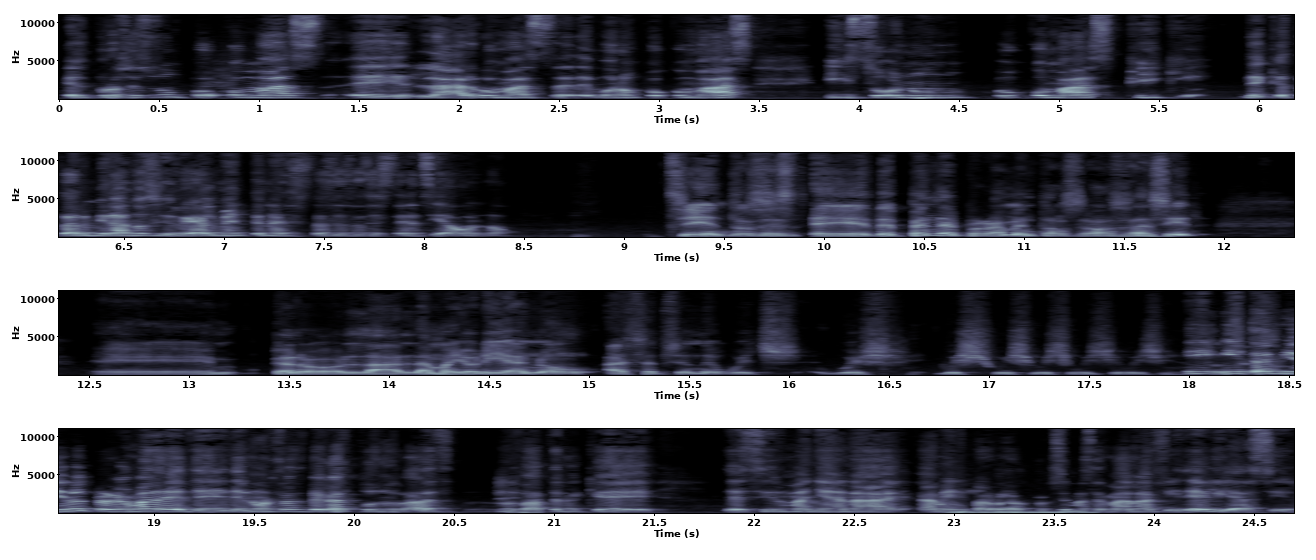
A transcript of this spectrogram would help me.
el proceso es un poco más eh, largo, más se demora un poco más y son un poco más picky de que están mirando si realmente necesitas esa asistencia o no. Sí, entonces eh, depende del programa, entonces vamos a decir. Eh, pero la, la, mayoría no, a excepción de Wish, Wish, Wish, Wish, Wish, Wish, Wish. y, y, también el programa de, de, de North Las Vegas, pues nos va, nos va a tener que decir mañana, a mí, para la próxima semana Fidelia, si,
